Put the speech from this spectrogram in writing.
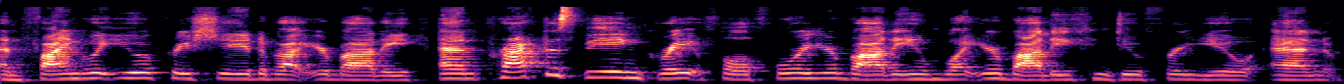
and find what you appreciate about your body and practice being grateful for your body and what your body can do for you and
